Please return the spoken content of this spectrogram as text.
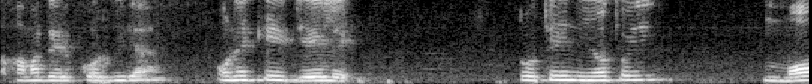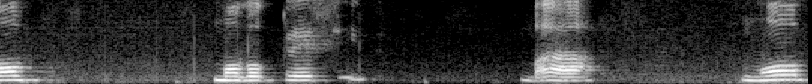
আমাদের কর্মীরা অনেকেই জেলে। প্রতিনিয়তই মব, মবক্রেসি বা মব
